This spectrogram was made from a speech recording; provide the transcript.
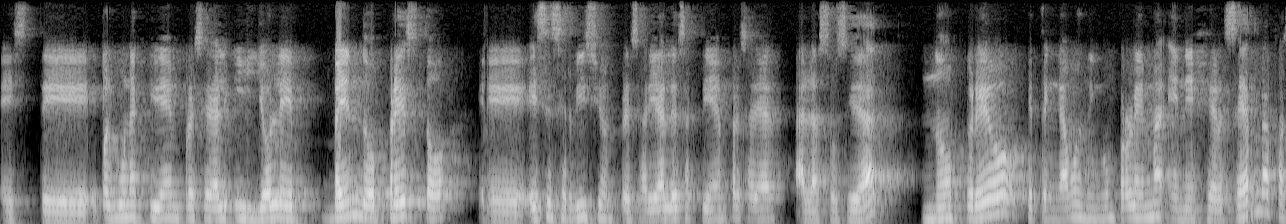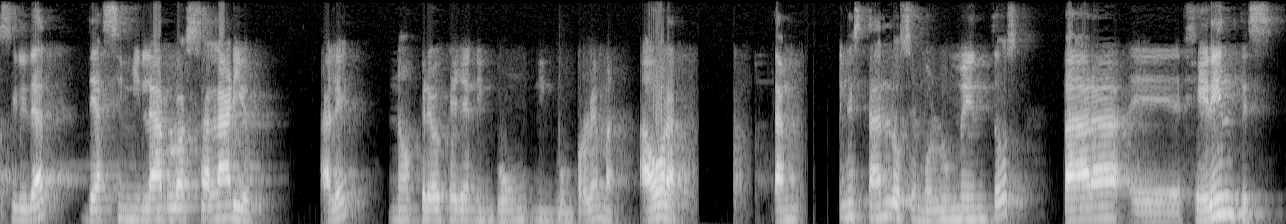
este, alguna actividad empresarial y yo le vendo, presto eh, ese servicio empresarial, esa actividad empresarial a la sociedad, no creo que tengamos ningún problema en ejercer la facilidad de asimilarlo a salario, ¿vale? No creo que haya ningún, ningún problema. Ahora, también están los emolumentos para eh, gerentes,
